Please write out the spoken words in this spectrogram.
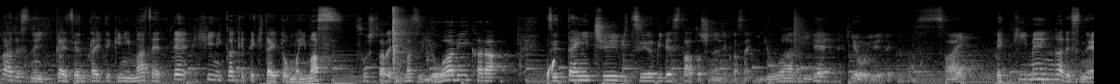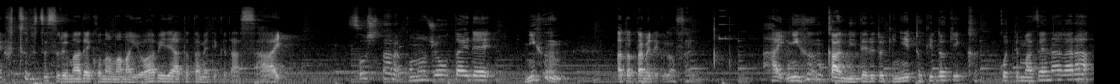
たらですね一回全体的に混ぜて火にかけていきたいと思います。そしたらまず弱火から絶対に中火強火でスタートしないでください。弱火で火を入れてください。液面がですねふつふつするまでこのまま弱火で温めてください。そしたらこの状態で2分温めてください。はい2分間煮てる時に時々こうやって混ぜながら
